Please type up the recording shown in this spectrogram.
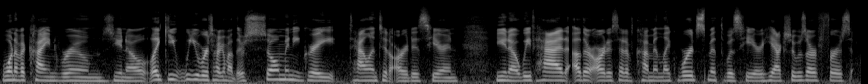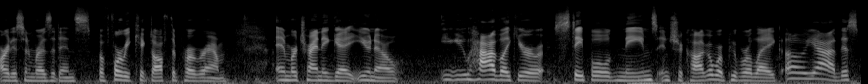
one of a kind rooms. You know, like you, you were talking about. There's so many great, talented artists here, and you know, we've had other artists that have come in. Like Wordsmith was here. He actually was our first artist in residence before we kicked off the program, and we're trying to get you know. You have like your staple names in Chicago where people are like, oh yeah, this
